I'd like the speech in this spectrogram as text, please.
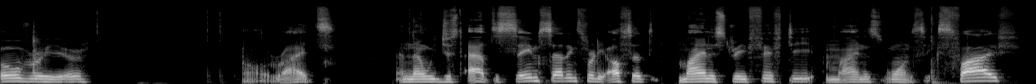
over here. All right. And then we just add the same settings for the offset, minus 350, minus 165.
